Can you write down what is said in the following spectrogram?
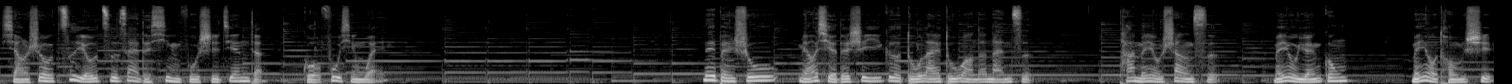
享受自由自在的幸福时间的果腹行为。那本书描写的是一个独来独往的男子，他没有上司，没有员工，没有同事，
